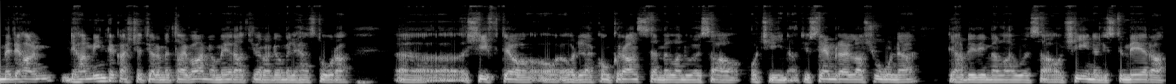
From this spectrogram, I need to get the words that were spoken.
men det har, det har mindre kanske att göra med Taiwan och mer att göra med det här stora äh, skiftet och, och, och den där konkurrensen mellan USA och Kina. Att ju sämre relationer det har blivit mellan USA och Kina, desto mera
